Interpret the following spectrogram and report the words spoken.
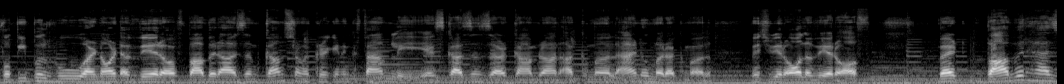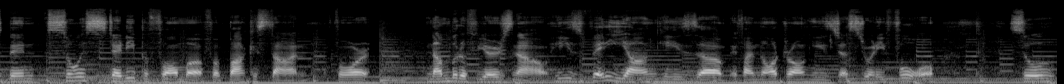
for people who are not aware of, Babar Azam comes from a cricketing family. His cousins are Kamran Akmal and Umar Akmal, which we are all aware of. But Babar has been so a steady performer for Pakistan for number of years now. He's very young. He's, uh, if I'm not wrong, he's just 24. So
